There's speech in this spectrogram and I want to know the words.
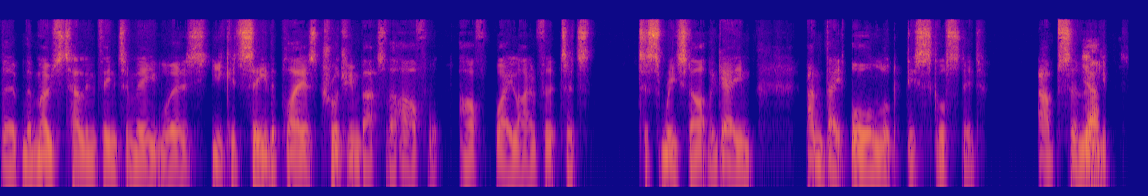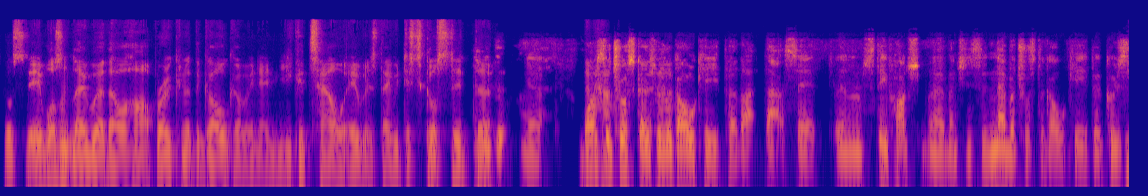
the the most telling thing to me was you could see the players trudging back to the half halfway line for to to restart the game, and they all looked disgusted absolutely. Disgusted. It wasn't they were they were heartbroken at the goal going in. You could tell it was they were disgusted that yeah. Once the trust goes with a goalkeeper, that that's it. And Steve Hodge uh, mentions to never trust a goalkeeper because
